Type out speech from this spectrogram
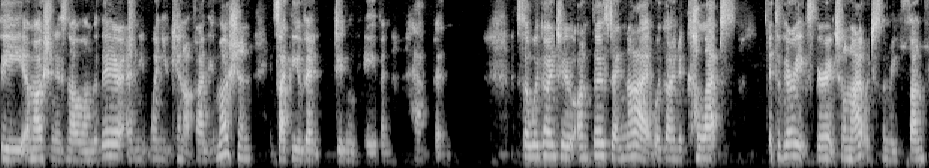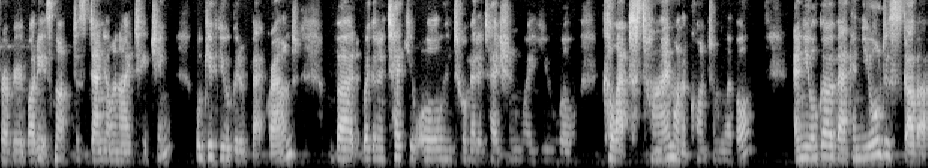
the emotion is no longer there. And when you cannot find the emotion, it's like the event didn't even happen. So we're going to, on Thursday night, we're going to collapse. It's a very experiential night, which is going to be fun for everybody. It's not just Daniel and I teaching. We'll give you a bit of background, but we're going to take you all into a meditation where you will collapse time on a quantum level and you'll go back and you'll discover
